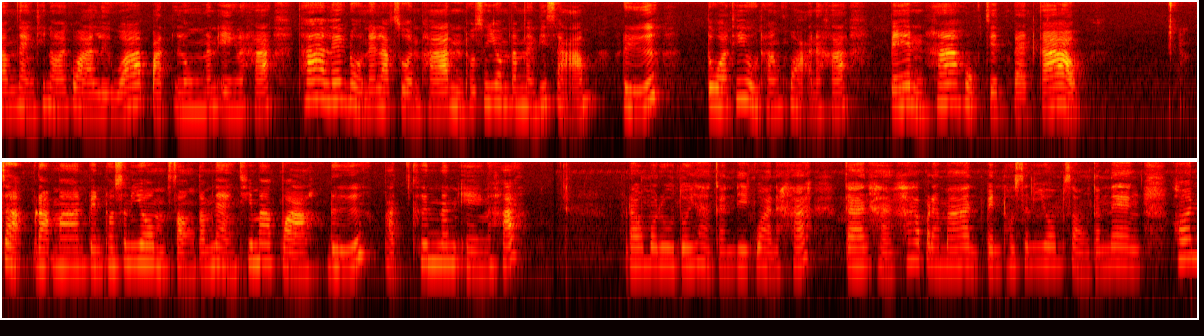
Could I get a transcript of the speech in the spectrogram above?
ตำแหน่งที่น้อยกว่า หรือว่าปัดลงนั่นเองนะคะ ถ้าเลขโดดในหลักส่วนพันทศนิยมตำแหน่งที่ 3 หรือตัวที่อยู่ทางขวานะคะ เป็น 5 6 7 8 9 จะประมาณเป็นทศนิยม 2ตำแหน่งที่มากกว่า หรือปัดขึ้นนั่นเองนะคะ เรามาดูตัวอย่างกันดีกว่านะคะ การหาค่าประมาณเป็นทศนิยม 2 ตำแหน่ง ข้อ 1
